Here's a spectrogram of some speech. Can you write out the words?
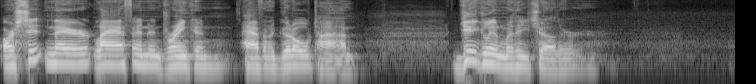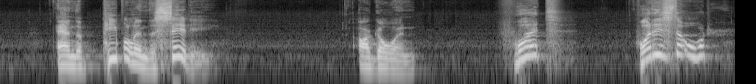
are sitting there laughing and drinking, having a good old time giggling with each other. And the people in the city are going, What? What is the order?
